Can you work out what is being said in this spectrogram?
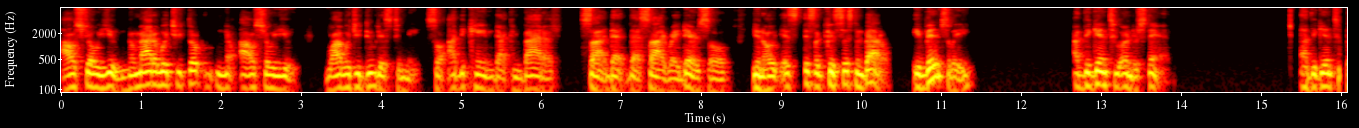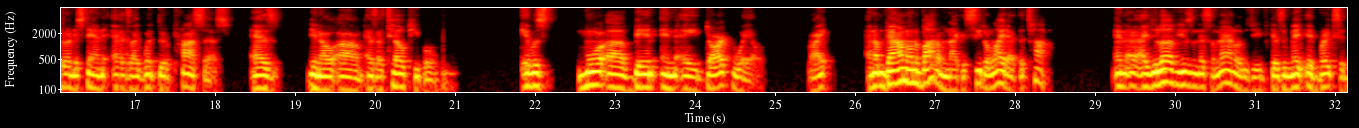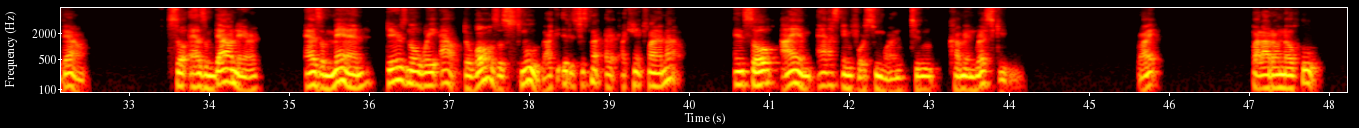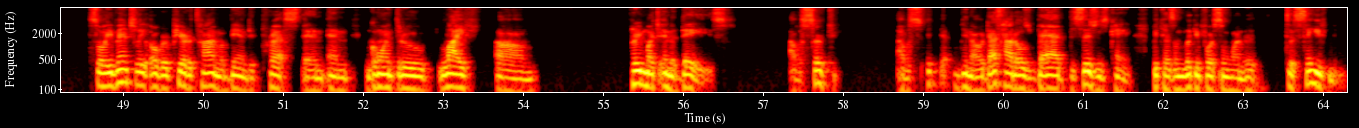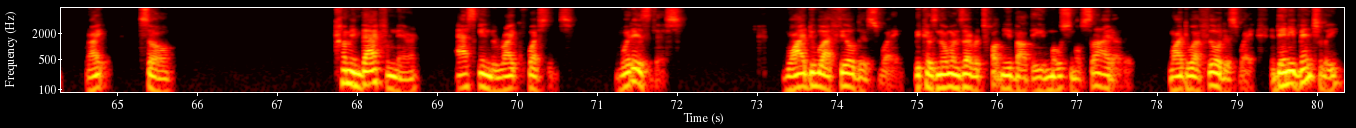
I'll show you. No matter what you throw, no, I'll show you. Why would you do this to me? So I became that combative side, that that side right there. So you know, it's it's a consistent battle. Eventually, I began to understand. I began to understand as I went through the process. As you know, um, as I tell people, it was more of being in a dark well, right? And I'm down on the bottom, and I can see the light at the top. And I, I love using this analogy because it may, it breaks it down. So as I'm down there, as a man, there's no way out. The walls are smooth. I, it's just not. I, I can't climb out. And so I am asking for someone to come and rescue me. Right? But I don't know who. So eventually, over a period of time of being depressed and and going through life um, pretty much in a daze, I was searching. I was, you know, that's how those bad decisions came because I'm looking for someone to to save me, right? So coming back from there, asking the right questions. What is this? Why do I feel this way? Because no one's ever taught me about the emotional side of it. Why do I feel this way? And then eventually,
